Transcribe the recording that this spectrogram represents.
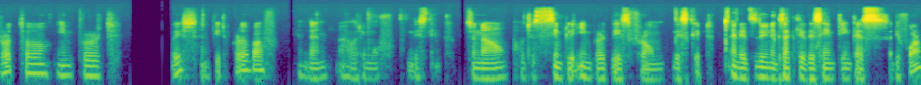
proto import this np to protobuf, and then I'll remove this thing. So now I'll just simply import this from the script and it's doing exactly the same thing as before.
